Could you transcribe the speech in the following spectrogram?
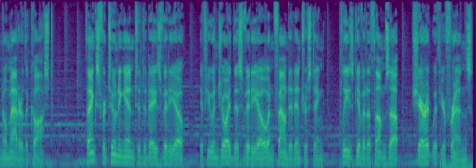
no matter the cost. Thanks for tuning in to today's video. If you enjoyed this video and found it interesting, Please give it a thumbs up, share it with your friends,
